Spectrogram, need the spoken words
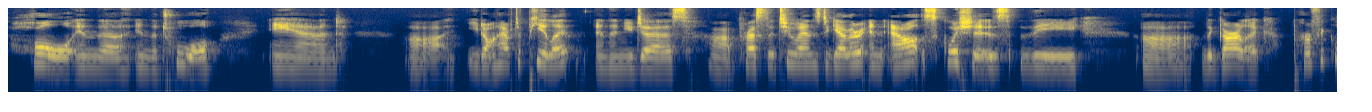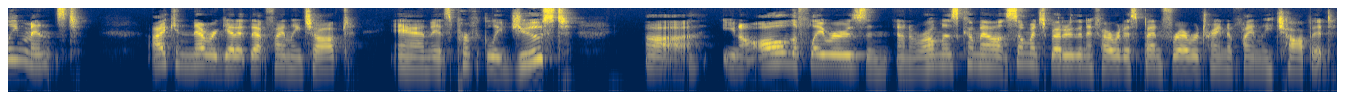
hole in the in the tool, and uh, you don't have to peel it, and then you just uh, press the two ends together, and out squishes the uh, the garlic, perfectly minced. I can never get it that finely chopped, and it's perfectly juiced. Uh, you know, all the flavors and, and aromas come out so much better than if I were to spend forever trying to finely chop it.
